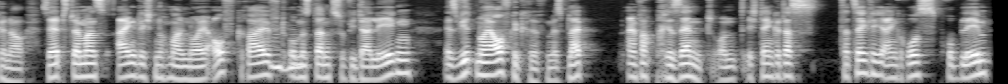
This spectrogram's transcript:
Genau. Selbst wenn man es eigentlich nochmal neu aufgreift, mhm. um es dann zu widerlegen, es wird neu aufgegriffen. Es bleibt einfach präsent. Und ich denke, das ist tatsächlich ein großes Problem,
